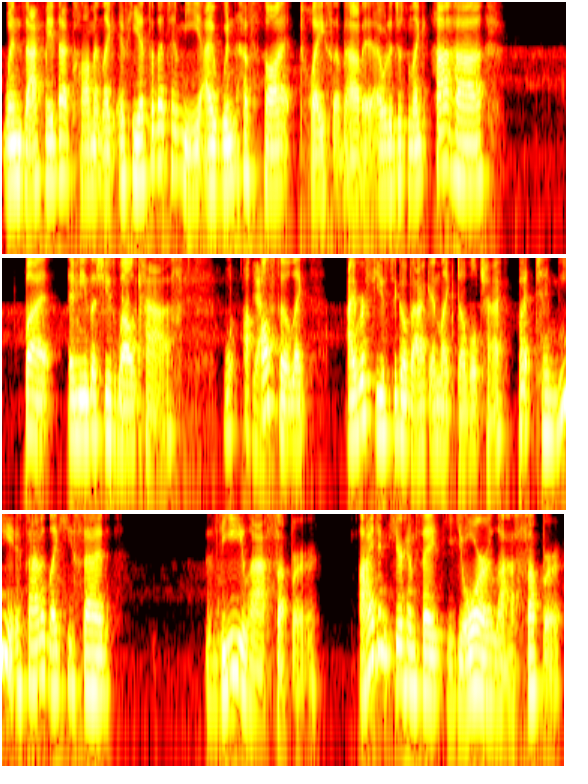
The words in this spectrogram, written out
when Zach made that comment, like if he had said that to me, I wouldn't have thought twice about it. I would have just been like, haha. But it means that she's well cast. Uh, Yeah. Also, like, I refuse to go back and like double check, but to me, it sounded like he said the Last Supper. I didn't hear him say your Last Supper.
